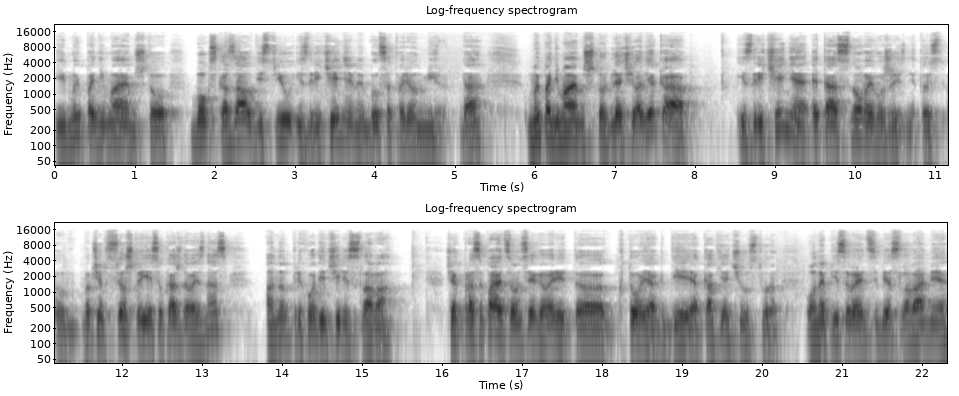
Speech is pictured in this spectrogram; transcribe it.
и мы понимаем, что Бог сказал, десятью изречениями был сотворен мир. Да? Мы понимаем, что для человека изречение – это основа его жизни. То есть вообще все, что есть у каждого из нас, оно приходит через слова. Человек просыпается, он себе говорит, э, кто я, где я, как я чувствую. Он описывает себе словами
